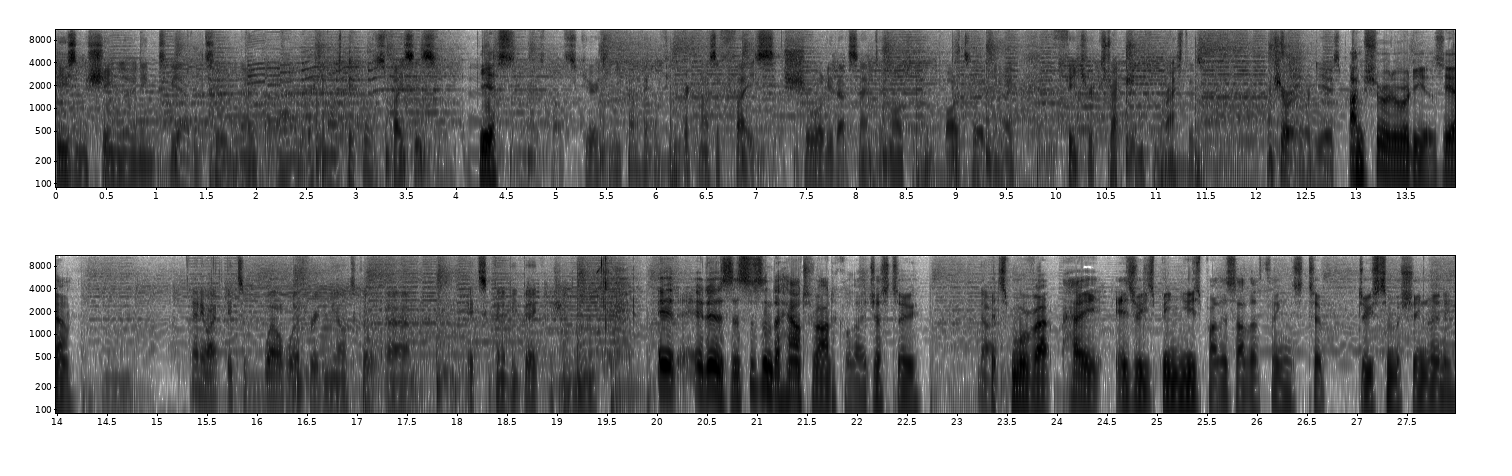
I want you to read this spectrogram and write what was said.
using machine learning to be able to, you know, uh, recognise people's faces. Uh, Yes. You know, as part of security, and you kind of think, well, if you can recognise a face, surely that same technology can apply to, you know, feature extraction from rasters. I'm sure it already is. I'm sure it already is, yeah. Anyway, it's well worth reading the article. Um, it's going to be big, machine learning. It, it is. This isn't a how to article, though, just to. No, It's more about hey, Esri's been used by this other things to do some machine learning.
